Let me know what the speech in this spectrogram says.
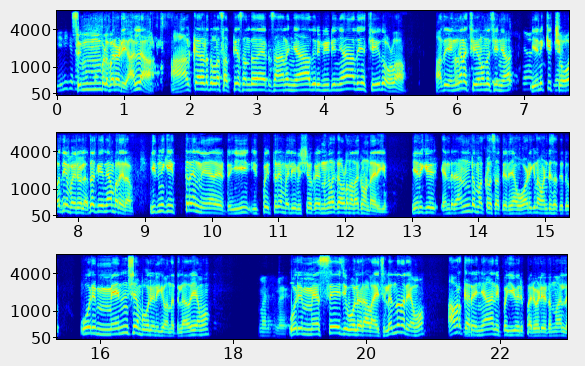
എനിക്ക് സിമ്പിൾ പരിപാടി അല്ല ആൾക്കാരുടെ അടുത്തുള്ള സത്യസന്ധമായിട്ട് സാധനം ഞാൻ അതൊരു വീഡിയോ ഞാൻ അത് ഞാൻ ചെയ്തോളാം. അത് എങ്ങനെ ചെയ്യണമെന്ന് വെച്ച് കഴിഞ്ഞാൽ എനിക്ക് ചോദ്യം വരുമല്ലോ അതൊക്കെ ഞാൻ പറയാം. എനിക്ക് ഇത്രയും നേരമായിട്ട് ഈ ഇപ്പൊ ഇത്രയും വലിയ വിഷയമൊക്കെ നിങ്ങൾക്ക് അവിടെ നടക്കുന്നുണ്ടായിരിക്കും. എനിക്ക് എന്റെ രണ്ട് മക്കൾ സത്യമായിട്ട് ഞാൻ ഓടിക്കുന്ന വണ്ടി സത്യമായിട്ട് ഒരു മെൻഷൻ പോലും എനിക്ക് വന്നിട്ടില്ല. അറിയാമോ? ഒരു മെസ്സേജ് പോലും ഒരാൾ അയച്ചില്ല. എന്തെന്നറിയാമോ? അവർക്കറിയാം ഞാൻ ഇപ്പൊ ഈ ഒരു പരിപാടി ഇടുന്നോ അല്ല.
